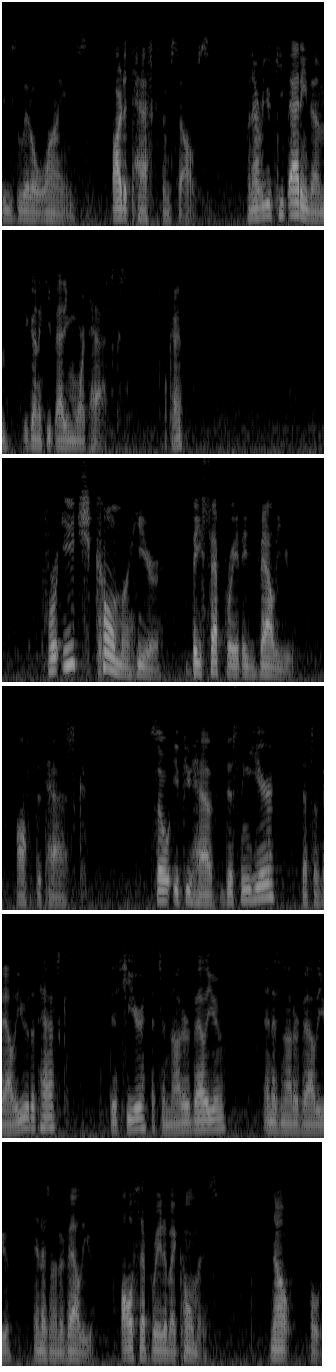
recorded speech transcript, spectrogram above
these little lines, are the tasks themselves. Whenever you keep adding them, you're going to keep adding more tasks. Okay? For each comma here, they separate a value of the task. So if you have this thing here, that's a value of the task. This here, that's another value, and that's another value, and that's another value. All separated by commas. Now, oh,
